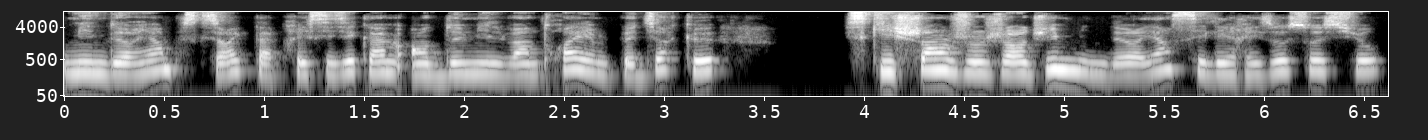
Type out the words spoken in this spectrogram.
mine de rien, parce que c'est vrai que tu as précisé quand même en 2023, et on peut dire que ce qui change aujourd'hui, mine de rien, c'est les réseaux sociaux.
